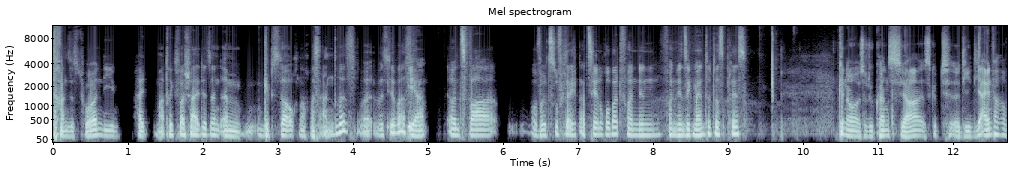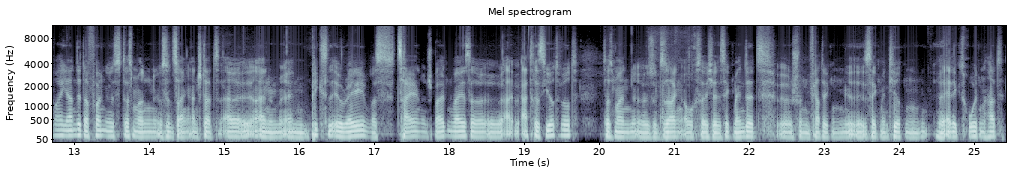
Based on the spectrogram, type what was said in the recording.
Transistoren, die halt Matrix verschaltet sind. Ähm, Gibt es da auch noch was anderes? Wisst ihr was? ja. Und zwar, willst du vielleicht erzählen, Robert, von den, von den Segmente-Displays? Genau, also du kannst, ja, es gibt äh, die, die einfache Variante davon ist, dass man sozusagen anstatt äh, einem, einem Pixel-Array, was zeilen- und spaltenweise äh, adressiert wird, dass man äh, sozusagen auch solche segmented, äh, schon fertigen, äh, segmentierten äh, Elektroden hat,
